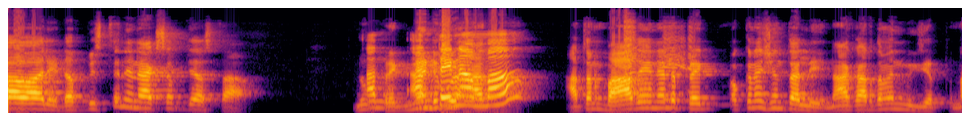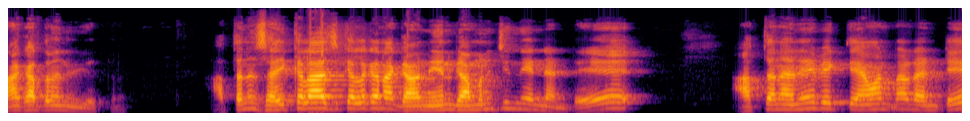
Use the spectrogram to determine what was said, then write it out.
కావాలి డబ్బు ఇస్తే నేను యాక్సెప్ట్ చేస్తా. నువ్వు ప్రెగ్నెంట్ అంతేనా బాధ ఏంటంటే ఒక్క నిమిషం తల్లి నాకు అర్థమైంది మీకు చెప్తాను నాకు అర్థమైంది మీకు చెప్తాను అతను సైకలాజికల్గా నాకు నేను గమనించింది ఏంటంటే అతను అనే వ్యక్తి ఏమంటున్నాడంటే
